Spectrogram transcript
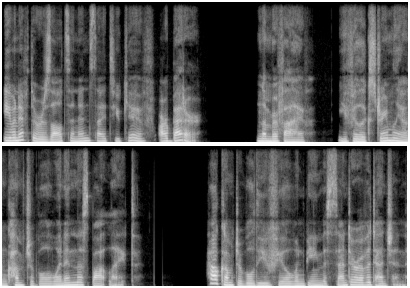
even if the results and insights you give are better. Number five, you feel extremely uncomfortable when in the spotlight. How comfortable do you feel when being the center of attention?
